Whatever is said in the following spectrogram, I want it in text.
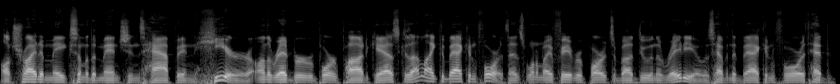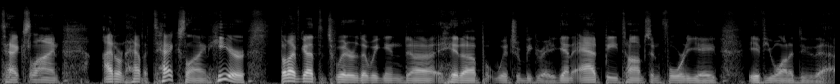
I'll try to make some of the mentions happen here on the Redbird Report podcast because I like the back and forth. That's one of my favorite parts about doing the radio is having the back and forth. Had the text line. I don't have a text line here, but I've got the Twitter that we can uh, hit up, which would be great. Again, at B Thompson 48 if you want to do that.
